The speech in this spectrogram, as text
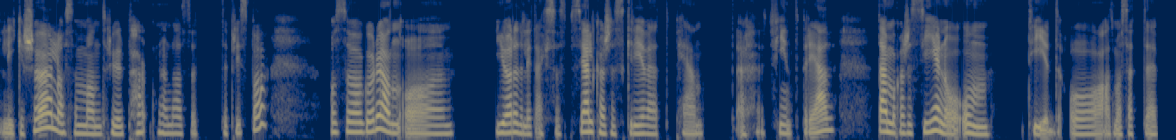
liker sjøl, og som man tror partneren da setter pris på. Og så går det jo an å gjøre det litt ekstra spesielt, kanskje skrive et pent, et fint brev, der man kanskje sier noe om tid, og at man setter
